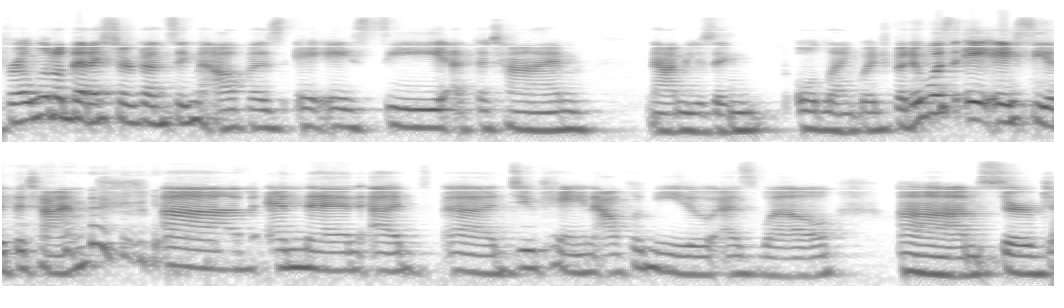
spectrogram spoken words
For a little bit, I served on Sigma Alpha's AAC at the time now I'm using old language, but it was AAC at the time. um, and then uh, uh, Duquesne Alpha Mu as well um, served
